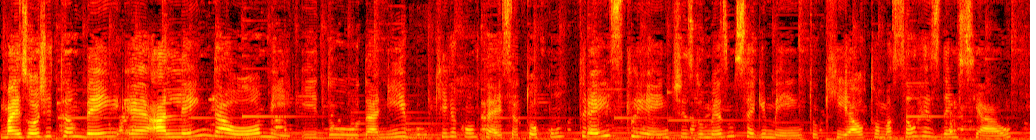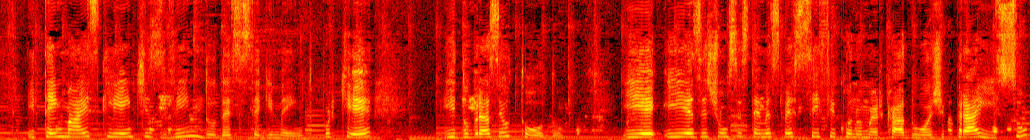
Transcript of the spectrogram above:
Mas hoje também, é, além da OMI e do da Nibo, o que, que acontece? Eu estou com três clientes do mesmo segmento, que é automação residencial, e tem mais clientes vindo desse segmento, porque e do Brasil todo. E, e, existe um sistema específico no mercado hoje para isso.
